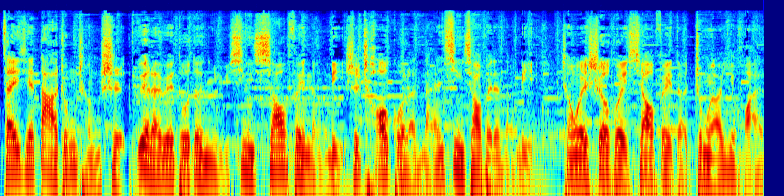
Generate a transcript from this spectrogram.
在一些大中城市，越来越多的女性消费能力是超过了男性消费的能力，成为社会消费的重要一环。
